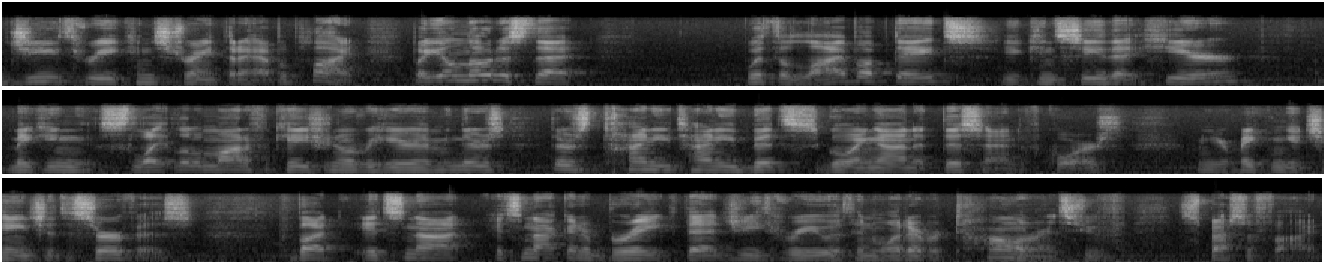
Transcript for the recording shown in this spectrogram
G3 constraint that I have applied. But you'll notice that with the live updates, you can see that here making slight little modification over here. I mean, there's there's tiny, tiny bits going on at this end, of course, when you're making a change to the surface. But it's not it's not going to break that G3 within whatever tolerance you've specified.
